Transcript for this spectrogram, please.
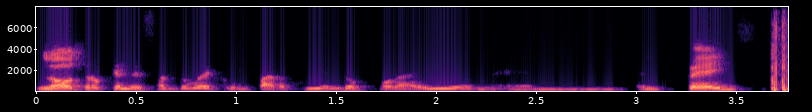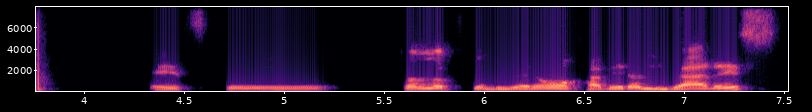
Lo otro que les anduve compartiendo por ahí en, el Face este, son los que liberó Javier Olivares.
